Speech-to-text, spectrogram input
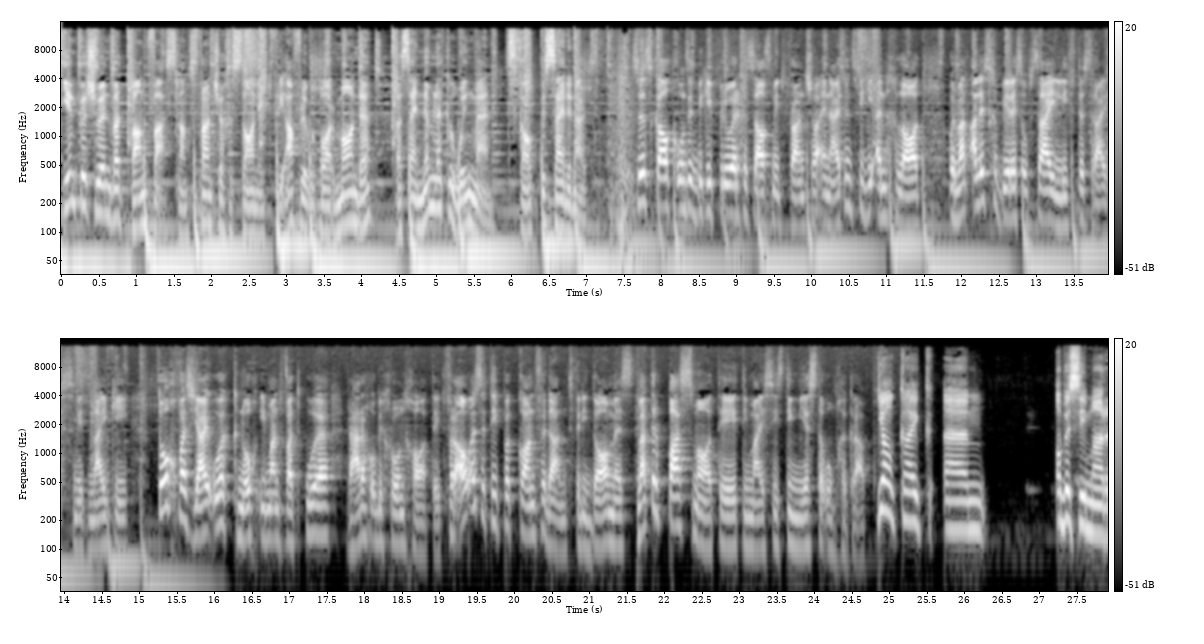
Een persoon wat bang was langs Francois gestaan het vir die afgelope paar maande, was sy nimmerlike wingman, Skalk Besaidenout. So Skalk, ons het bietjie vroeër gesels met Francois en hy het ons bietjie ingelaat oor wat alles gebeur het op sy liefdesreis met Nike. Tog was jy ook nog iemand wat o regtig op die grond gehad het. Veral as 'n tipe confidant vir die dames. Watter pasmaat het die meisies die meeste omgekrap? Ja, kyk, ehm um, obviously maar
